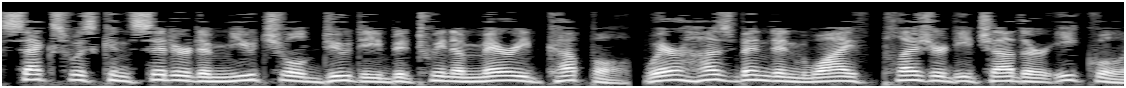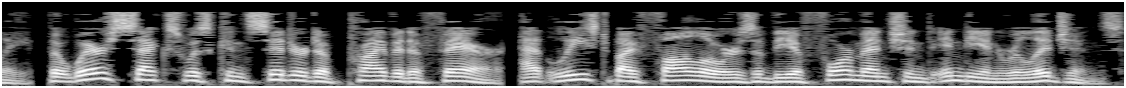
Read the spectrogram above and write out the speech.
sex was considered a mutual duty between a married couple, where husband and wife pleasured each other equally, but where sex was considered a private affair, at least by followers of the aforementioned Indian religions.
